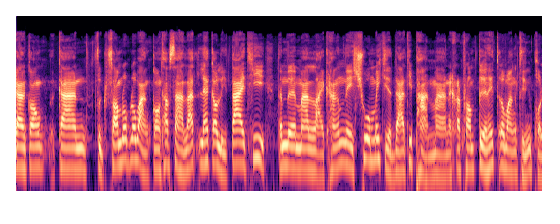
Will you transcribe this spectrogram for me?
การกองการฝึกซ้อมรบระหว่างกองทัพสหรัฐ และเกาหลีใต้ที่ดำเนินมาหลายครั้งในช่วงไม่กี่สัปดาห์ที่ผ่านมานะครับ พร้อมเตือนให้ระวังถึงผล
